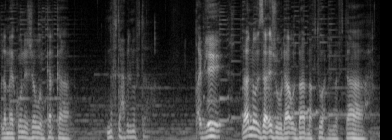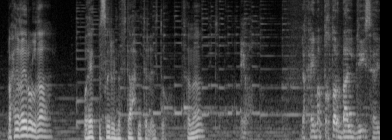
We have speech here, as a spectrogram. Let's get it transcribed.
ولما يكون الجو مكركب نفتح بالمفتاح. طيب ليه لأنه إذا إجوا لقوا الباب مفتوح بالمفتاح رح يغيروا الغال وهيك بصير المفتاح مثل قلته فهمت؟ أيوه. لك هي ما بتخطر ببال إبليس هي؟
